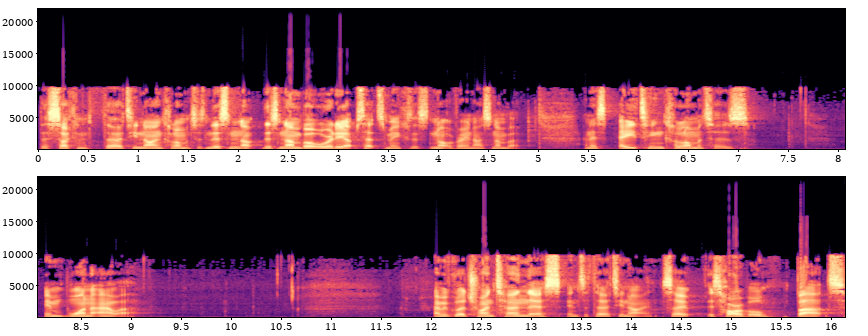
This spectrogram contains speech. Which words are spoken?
they're cycling 39 kilometers. And this, this number already upsets me because it's not a very nice number. And it's 18 kilometers in one hour. And we've got to try and turn this into 39. So it's horrible, but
